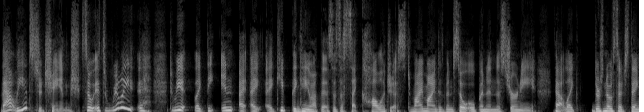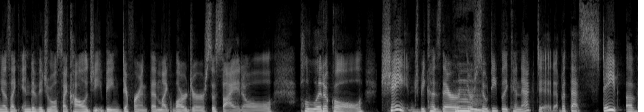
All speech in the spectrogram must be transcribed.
That leads to change. So it's really, eh, to me, like the in. I, I I keep thinking about this as a psychologist. My mind has been so open in this journey that like there's no such thing as like individual psychology being different than like larger societal political change because they're they're Hmm. so deeply connected. But that state of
